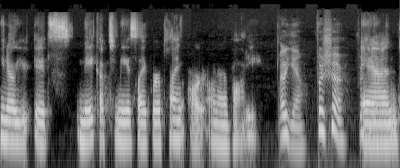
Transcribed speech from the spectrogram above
You know, you, it's makeup to me is like we're applying art on our body. oh yeah for sure for sure. And,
